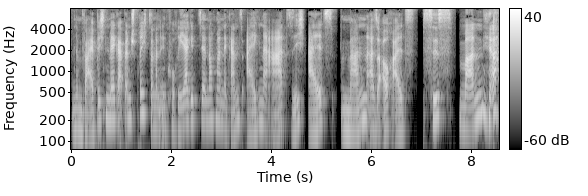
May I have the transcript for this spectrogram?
einem weiblichen Make-up entspricht, sondern in Korea gibt es ja nochmal eine ganz eigene Art, sich als Mann, also auch als Cis-Mann, ja,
